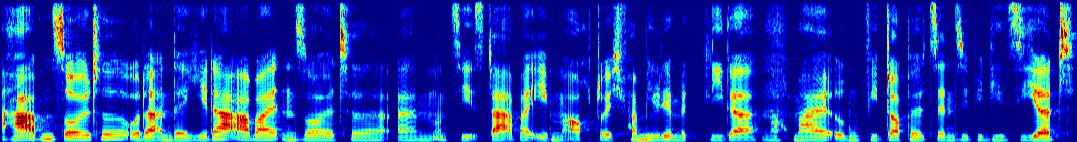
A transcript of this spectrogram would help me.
haben sollte oder an der jeder arbeiten sollte. Ähm, und sie ist da aber eben auch durch Familienmitglieder nochmal irgendwie doppelt sensibilisiert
